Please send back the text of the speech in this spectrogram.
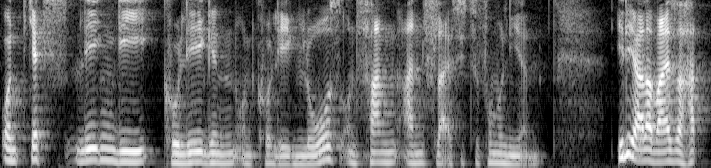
Und jetzt legen die Kolleginnen und Kollegen los und fangen an, fleißig zu formulieren. Idealerweise hat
